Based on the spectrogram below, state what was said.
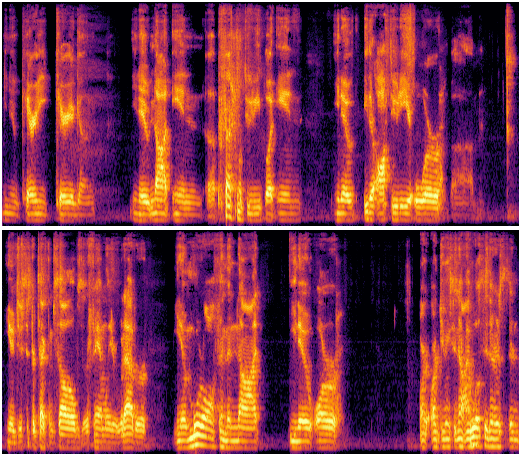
you know carry carry a gun you know not in uh, professional duty but in you know either off duty or um, you know just to protect themselves or family or whatever you know more often than not you know are are, are doing so now i will say there's there,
